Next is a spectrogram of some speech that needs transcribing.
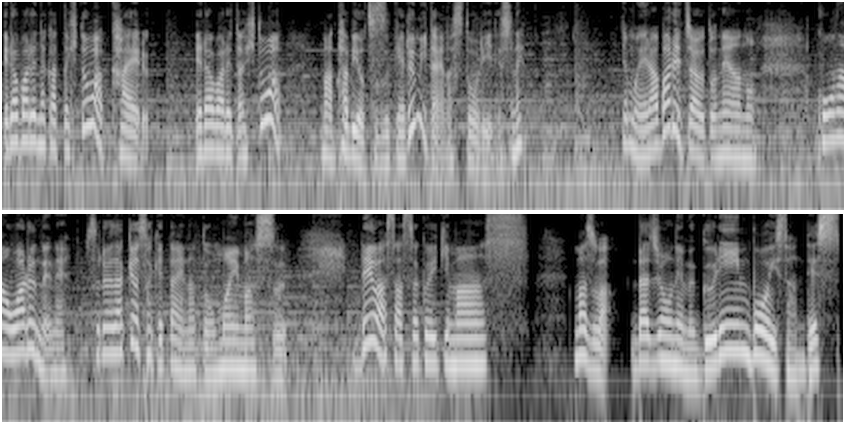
選ばれなかった人は帰る。選ばれた人はまあ旅を続けるみたいなストーリーですね。でも選ばれちゃうとねあのコーナー終わるんでねそれだけは避けたいなと思います。では早速いきます。まずはラジオネームグリーンボーイさんです。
